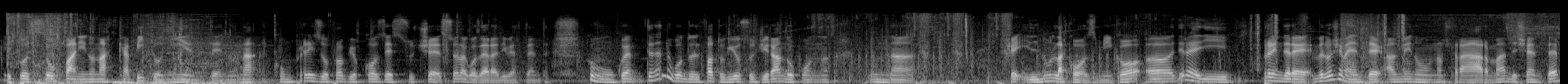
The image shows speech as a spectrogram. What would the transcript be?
E questo Fanny non ha capito niente, non ha compreso proprio cosa è successo e la cosa era divertente. Comunque, tenendo conto del fatto che io sto girando con un... cioè il nulla cosmico, uh, direi di prendere velocemente almeno un'altra arma decente.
